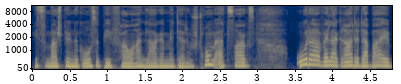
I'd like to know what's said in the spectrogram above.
wie zum Beispiel eine große PV-Anlage, mit der du Strom erzeugst, oder weil er gerade dabei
